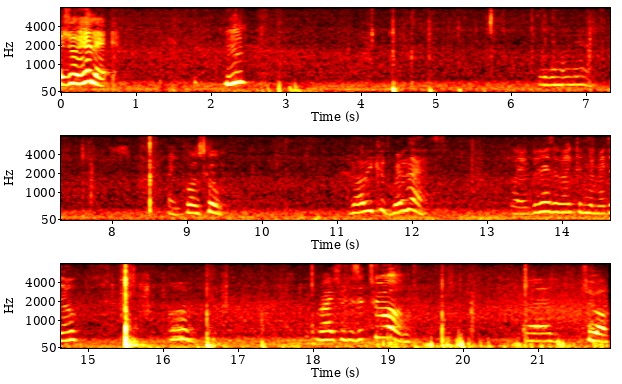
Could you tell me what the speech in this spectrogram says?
Why did you not hit it? Hmm? Look at my man. Right, go, let's go. Robbie could win this. Wait, but there's a like in the middle. Oh. Right, so is it two all? Um, two all.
